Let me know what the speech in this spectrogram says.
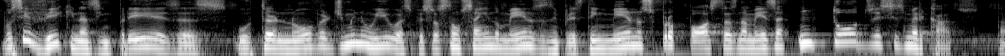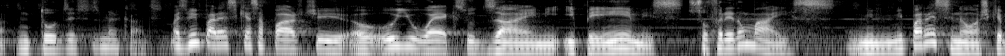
você vê que nas empresas o turnover diminuiu, as pessoas estão saindo menos das empresas, tem menos propostas na mesa em todos esses mercados, tá? Em todos esses mercados. Mas me parece que essa parte, o UX, o design e PMs sofreram mais. Me, me parece não, acho que é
